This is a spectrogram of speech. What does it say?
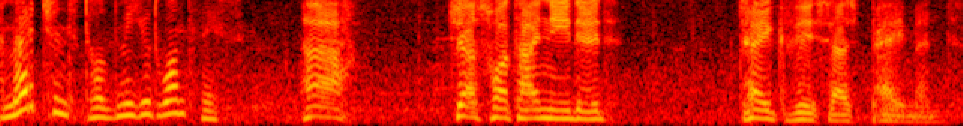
A merchant told me you'd want this. Ah, just what I needed. Take this as payment.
